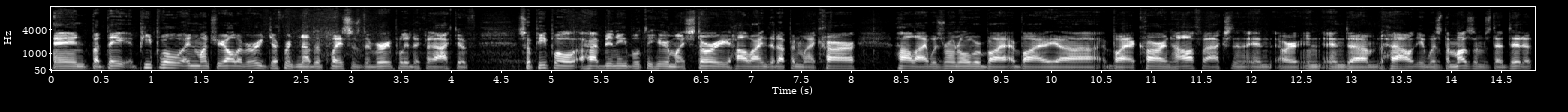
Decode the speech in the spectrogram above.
and but they people in Montreal are very different than other places. They're very politically active. So people have been able to hear my story, how I ended up in my car, how I was run over by by uh, by a car in Halifax, and, and or and, and um, how it was the Muslims that did it.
